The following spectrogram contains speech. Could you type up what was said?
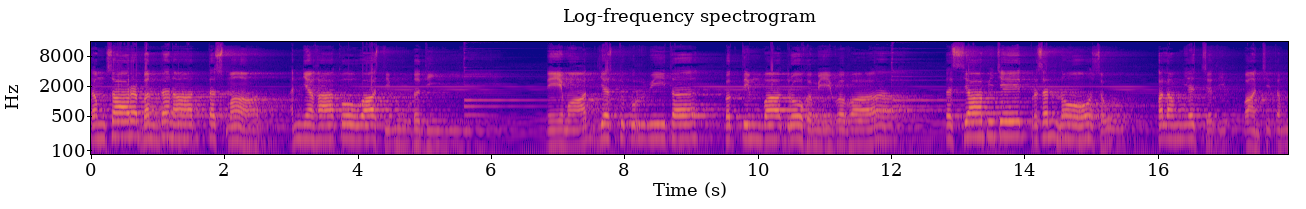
संसारबन्धनात् तस्मात् अन्यः को वास्ति मूढधी। नेमाद्यस्तु कुर्वीत भक्तिं वा द्रोहमेव वा। तस्यापि चेत् प्रसन्नोऽसौ फलं यच्छति वाञ्छितम्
